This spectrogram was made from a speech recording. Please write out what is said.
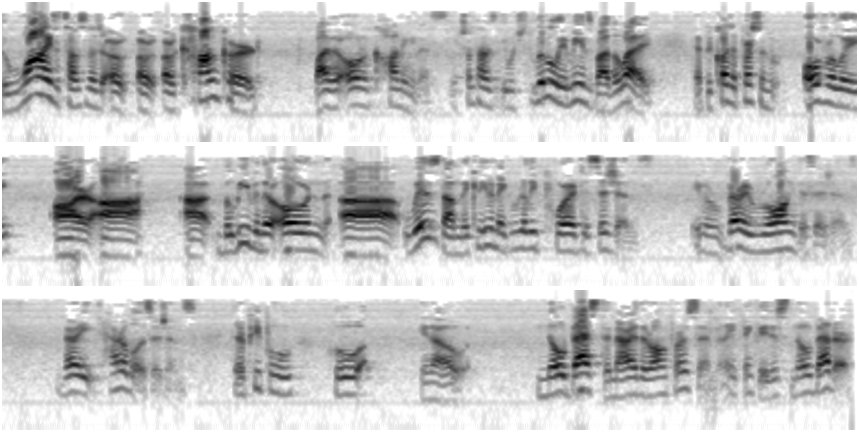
the wise at sometimes are, are, are conquered by their own cunningness, which sometimes, which literally means, by the way, that because a person overly are uh, uh, believe in their own uh, wisdom, they can even make really poor decisions, even very wrong decisions, very terrible decisions. There are people who, you know, know best to marry the wrong person, and they think they just know better.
